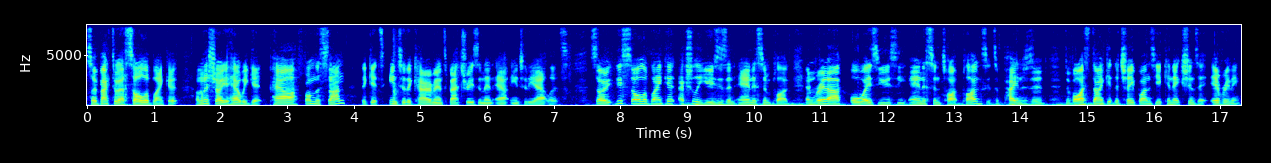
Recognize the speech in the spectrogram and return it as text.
So back to our solar blanket, I'm going to show you how we get power from the sun that gets into the caravan's batteries and then out into the outlets. So this solar blanket actually uses an Anderson plug and Redarc always use the Anderson type plugs. It's a patented device. Don't get the cheap ones. Your connections are everything.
